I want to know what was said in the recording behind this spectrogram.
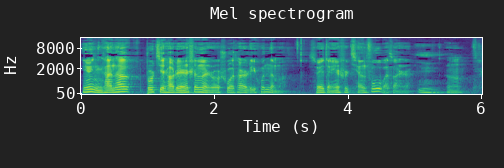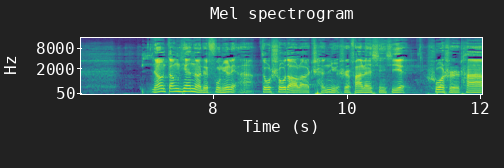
因为你看，他不是介绍这人身份的时候说他是离婚的嘛，所以等于是前夫吧，算是。嗯嗯。然后当天呢，这父女俩都收到了陈女士发来的信息，说是她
